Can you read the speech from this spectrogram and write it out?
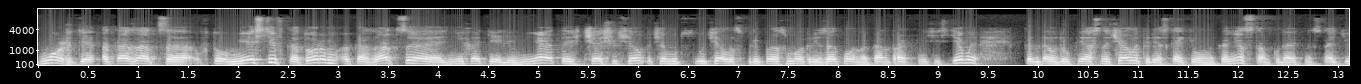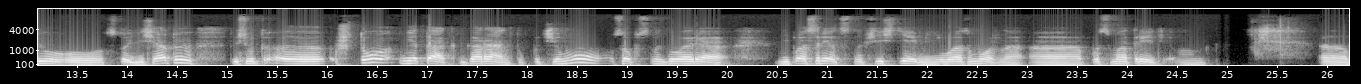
можете оказаться в том месте, в котором оказаться не хотели. У меня это чаще всего почему-то случалось при просмотре закона контрактной системы, когда вдруг я сначала перескакивал наконец там куда-то на статью 110 то есть вот э, что не так гаранту, почему, собственно говоря, непосредственно в системе невозможно э, посмотреть э,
